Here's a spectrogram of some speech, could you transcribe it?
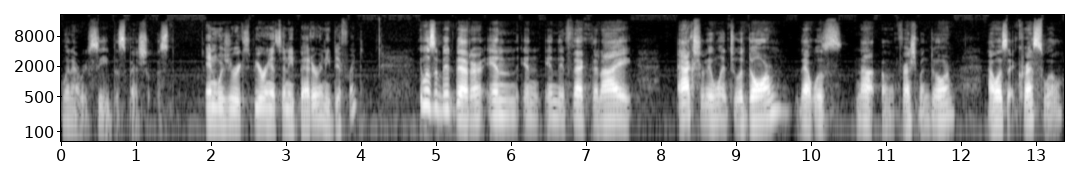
when I received the specialist. And was your experience any better, any different? It was a bit better in, in, in the fact that I actually went to a dorm that was not a freshman dorm. I was at Creswell,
